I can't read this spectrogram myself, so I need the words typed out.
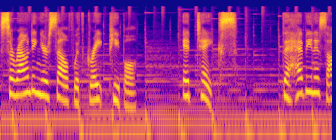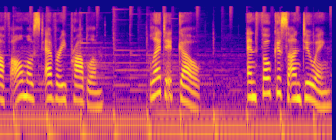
Surrounding yourself with great people. It takes the heaviness off almost every problem. Let it go. And focus on doing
